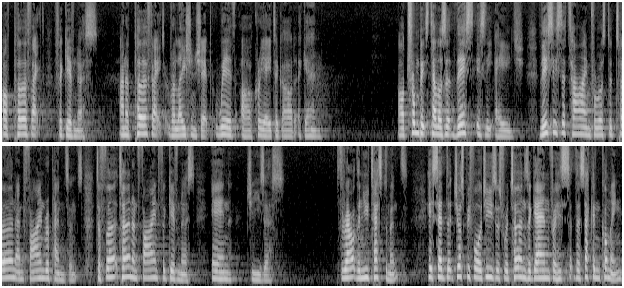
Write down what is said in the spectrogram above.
of perfect forgiveness and a perfect relationship with our Creator God again. Our trumpets tell us that this is the age. This is the time for us to turn and find repentance, to f- turn and find forgiveness in Jesus. Throughout the New Testament, it said that just before Jesus returns again for his, the second coming,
